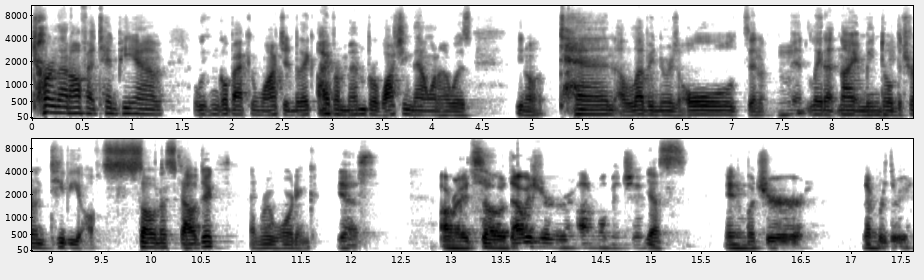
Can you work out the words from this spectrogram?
turn that off at 10 p.m. We can go back and watch it and be like, I remember watching that when I was you know 10 11 years old and, Mhm. and late at night and being told to turn the tv off so nostalgic and rewarding yes. All right, so that was your honorable mention. yes And what's your number three?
